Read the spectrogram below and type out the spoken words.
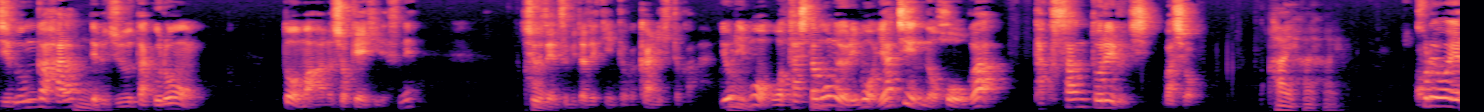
自分が払ってる住宅ローンと、まあ、あの、諸経費ですね。修繕積立金とか管理費とか、よりも、を足したものよりも、家賃の方がたくさん取れる場所。はいはいはい。これを選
